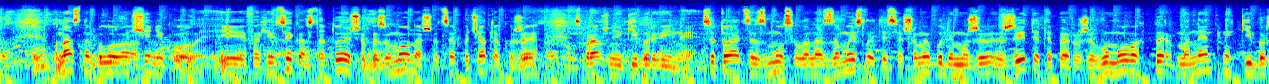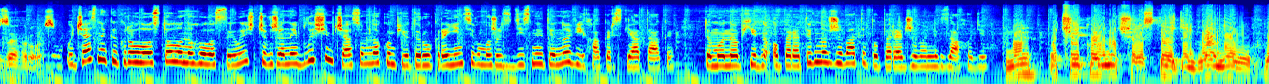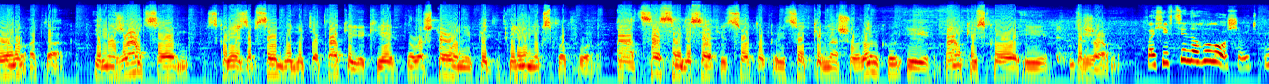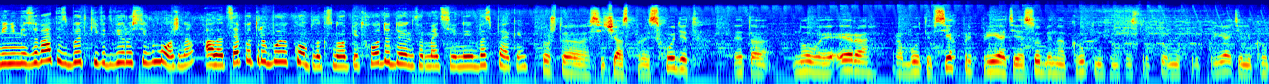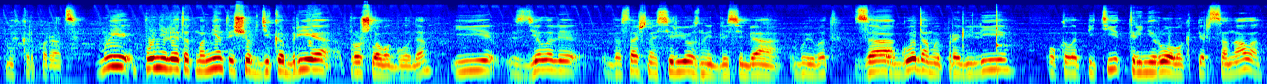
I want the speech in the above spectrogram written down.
у нас не було ще ніколи. І фахівці констатують, що безумовно, що це початок уже справжньої кібервійни. Ситуація змусила нас замислитися, що ми будемо жи- жити тепер уже в умовах перманентних кіберзагроз. Учасники круглого столу наголосили, що вже найближчим часом на комп'ютер українців можуть здійснити нові хакерські атаки, тому необхідно оперативно вживати попереджувальних заходів. Ми очікуємо через тиждень-два нову хвилю атак. І, на жаль, це, скоріш за все, будуть атаки, які налаштовані під Linux платформу. А це 70% відсотків нашого ринку і банківського, і державного. Фахівці наголошують, мінімізувати збитки від вірусів можна, але це потребує комплексного підходу до інформаційної безпеки. То, что сейчас происходит, это новая эра работы всех предприятий, особенно крупных инфраструктурных предприятий или крупных корпораций. Мы поняли этот момент еще в декабре прошлого года и сделали достаточно серьезный для себя вывод. За полгода мы провели около пяти тренировок персонала,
